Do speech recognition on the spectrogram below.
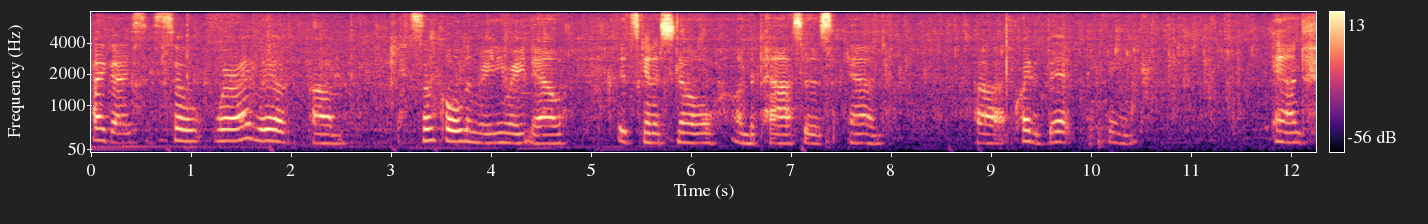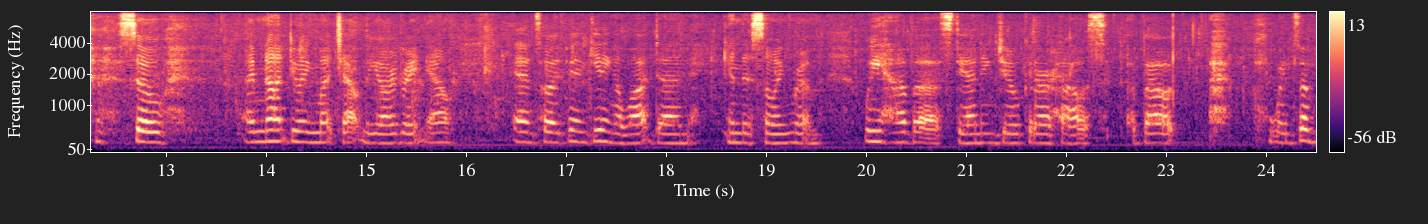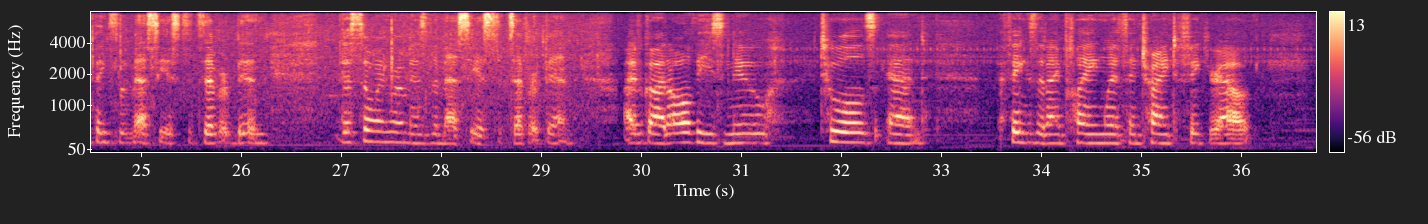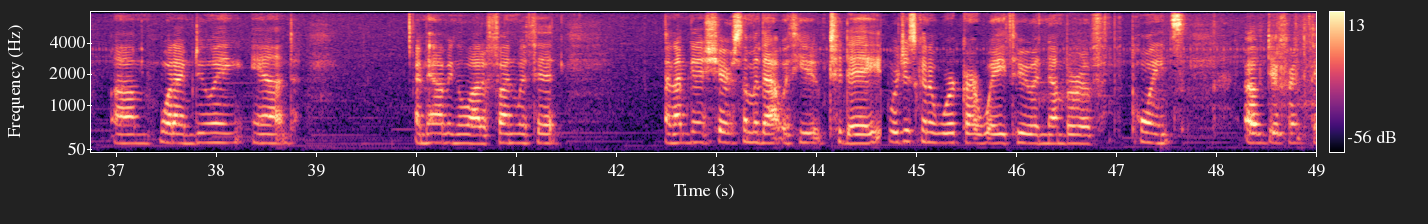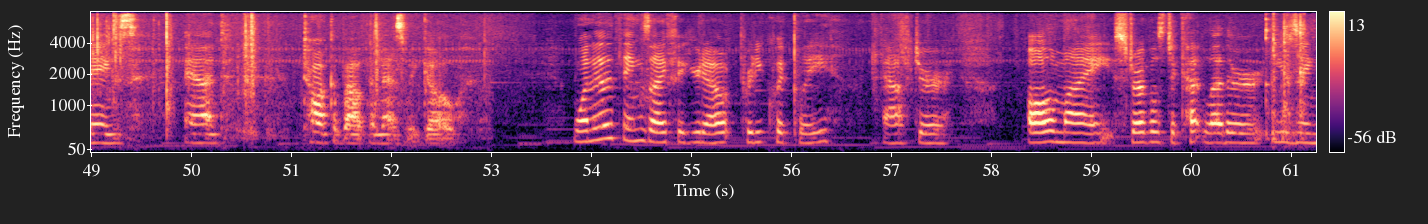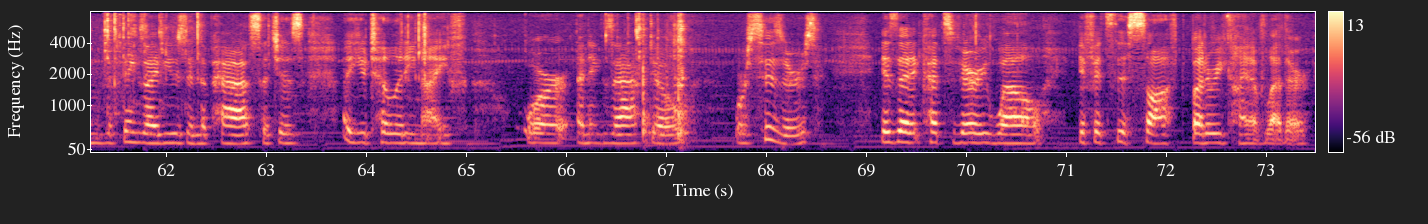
Hi guys. So where I live, um, it's so cold and rainy right now. It's going to snow on the passes and uh, quite a bit, I think. And so I'm not doing much out in the yard right now. And so I've been getting a lot done in the sewing room. We have a standing joke at our house about when something's the messiest it's ever been. The sewing room is the messiest it's ever been. I've got all these new tools and things that I'm playing with and trying to figure out um, what I'm doing, and I'm having a lot of fun with it. And I'm going to share some of that with you today. We're just going to work our way through a number of points of different things and talk about them as we go. One of the things I figured out pretty quickly after all of my struggles to cut leather using the things I've used in the past, such as a utility knife or an X-Acto or scissors, is that it cuts very well if it's this soft, buttery kind of leather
